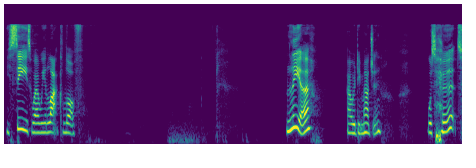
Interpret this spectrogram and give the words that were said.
He sees where we lack love. Leah I would imagine, was hurt.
